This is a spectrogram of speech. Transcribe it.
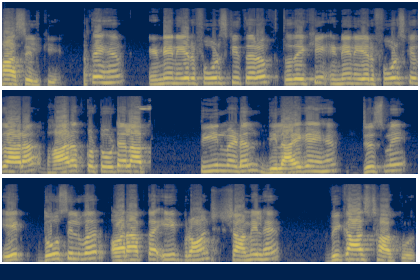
हासिल की। करते हैं इंडियन एयरफोर्स की तरफ़। तो देखिए इंडियन एयरफोर्स के द्वारा भारत को टोटल आप तीन मेडल दिलाए गए हैं, जिसमें एक दो सिल्वर और आपका एक ब्रॉन्ज शामिल है। Vikas Thakur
